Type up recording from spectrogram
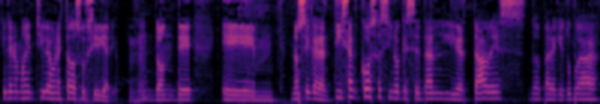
que tenemos en Chile es un Estado subsidiario, en donde eh, no se garantizan cosas, sino que se dan libertades para que tú puedas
